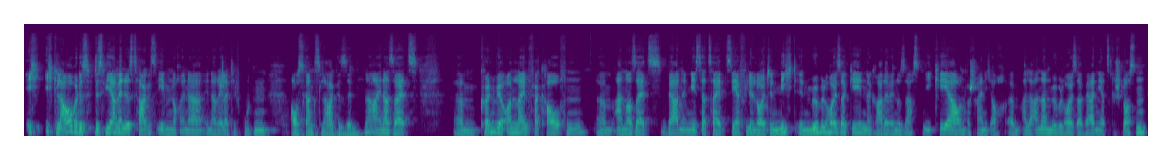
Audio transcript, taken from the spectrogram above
ich, ich glaube, dass, dass wir am Ende des Tages eben noch in einer, in einer relativ guten Ausgangslage sind. Ne? Einerseits ähm, können wir online verkaufen. Ähm, andererseits werden in nächster Zeit sehr viele Leute nicht in Möbelhäuser gehen. Ne? Gerade wenn du sagst, ein Ikea und wahrscheinlich auch ähm, alle anderen Möbelhäuser werden jetzt geschlossen,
